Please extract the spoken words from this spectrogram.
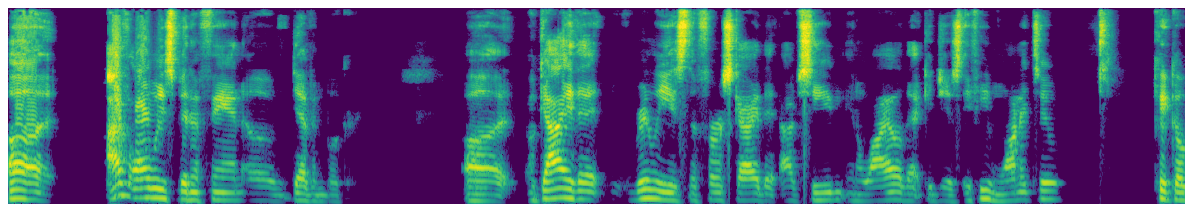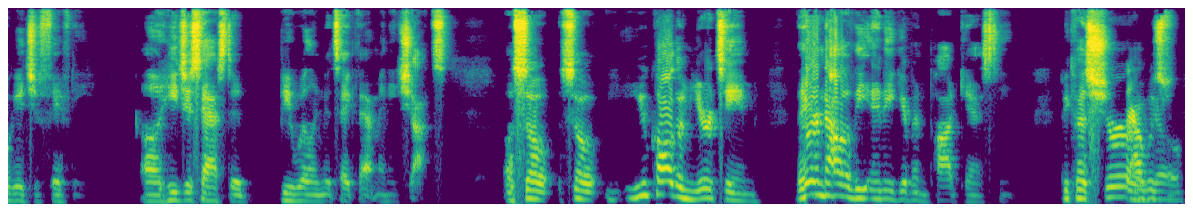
Uh, I've always been a fan of Devin Booker. Uh, a guy that really is the first guy that I've seen in a while that could just, if he wanted to, could go get you 50. Uh, he just has to be willing to take that many shots. Uh, so, so you call them your team. They are now the any given podcast team because sure I was, go.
